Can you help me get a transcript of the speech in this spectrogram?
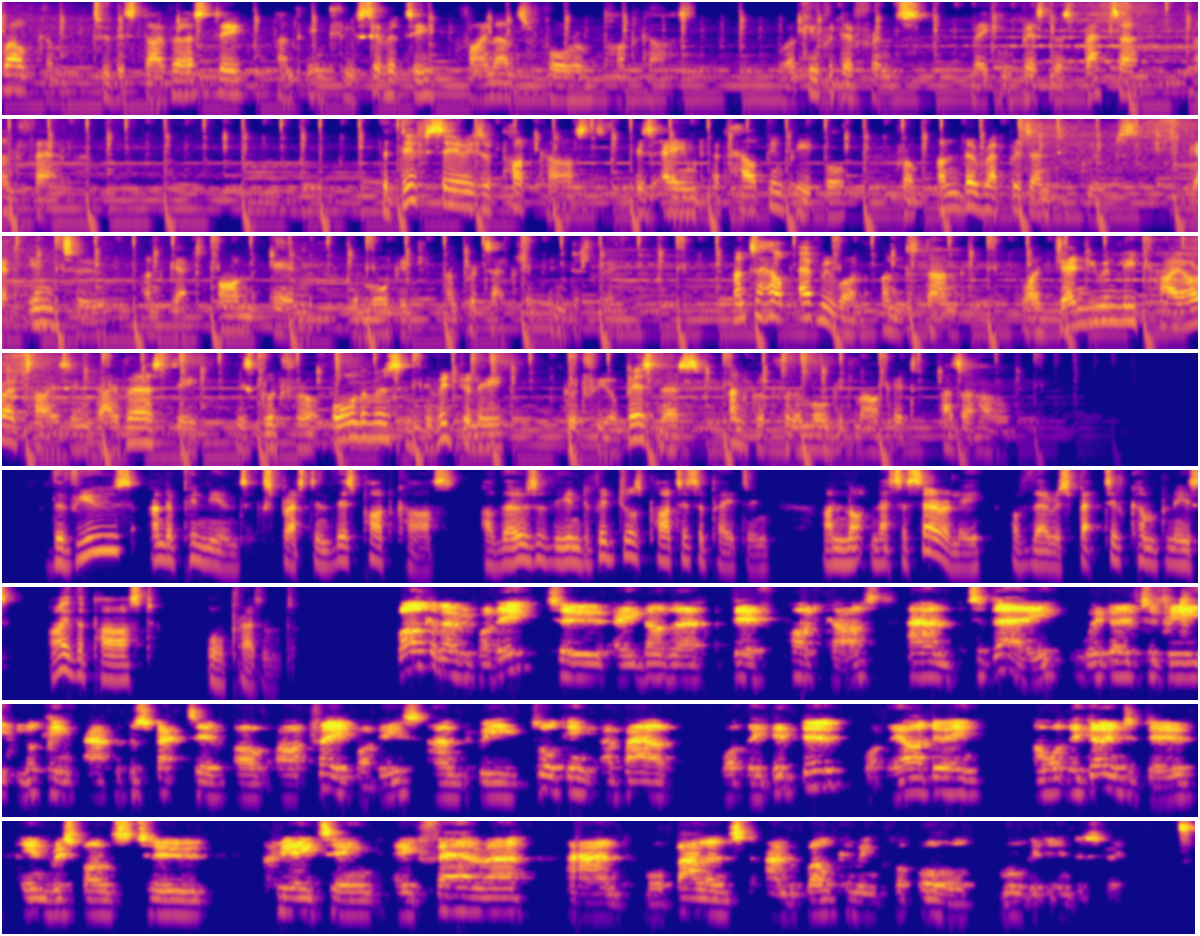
Welcome to this Diversity and Inclusivity Finance Forum podcast. Working for difference, making business better and fairer. The DIF series of podcasts is aimed at helping people from underrepresented groups get into and get on in the mortgage and protection industry, and to help everyone understand why genuinely prioritising diversity is good for all of us individually, good for your business, and good for the mortgage market as a whole. The views and opinions expressed in this podcast are those of the individuals participating and not necessarily of their respective companies, either past or present. Welcome, everybody, to another DIF podcast. And today we're going to be looking at the perspective of our trade bodies and be talking about what they did do, what they are doing, and what they're going to do in response to creating a fairer and more balanced and welcoming for all mortgage industry.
